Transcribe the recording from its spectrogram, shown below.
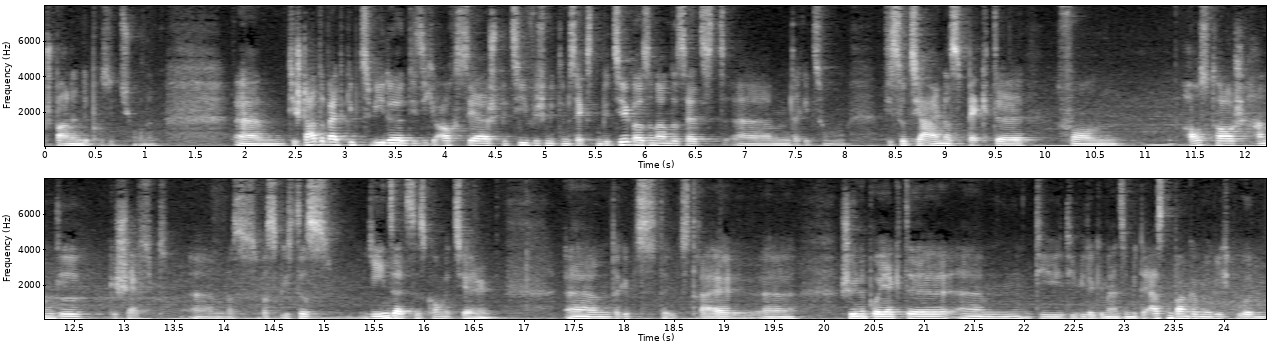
spannende Positionen. Ähm, die Startarbeit gibt es wieder, die sich auch sehr spezifisch mit dem sechsten Bezirk auseinandersetzt. Ähm, da geht es um die sozialen Aspekte von Austausch, Handel, Geschäft. Ähm, was, was ist das jenseits des Kommerziellen? Ähm, da gibt es da gibt's drei äh, schöne Projekte, ähm, die, die wieder gemeinsam mit der ersten Bank ermöglicht wurden.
